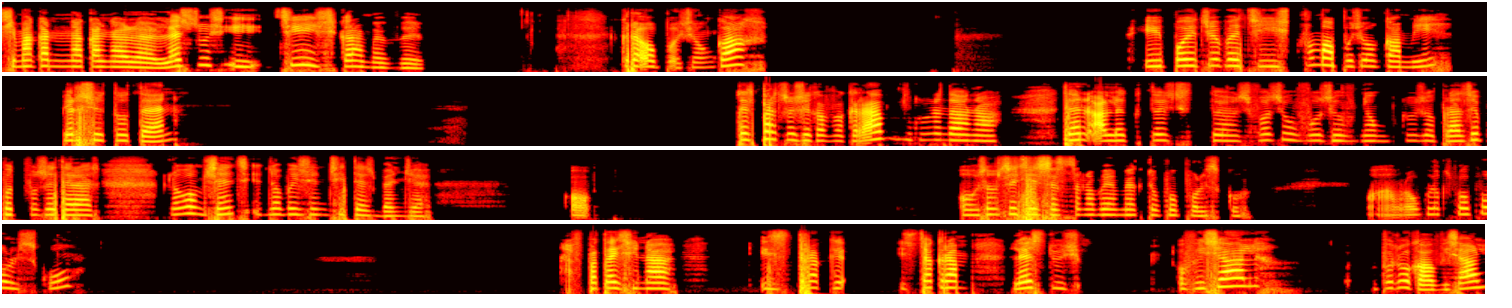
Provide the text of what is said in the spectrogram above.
Siemanka na kanale Lesus i dziś gramy w grę o pociągach. I pojedziemy dziś dwoma pociągami. Pierwszy to ten. To jest bardzo ciekawa gra. Wygląda na ten, ale ktoś, kto ją stworzył, włożył w nią dużo pracy. Potworzę teraz nową sieć i nowej sieci też będzie. O, O, zawsze się zastanawiam, jak to po polsku. Mam Roblox po polsku. Wpadajcie na Instagram Lestuś Official. Podłoga Official.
